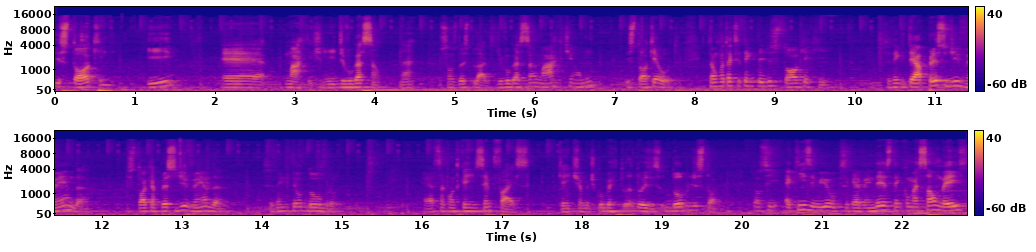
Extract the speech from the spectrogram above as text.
estoque e é, marketing e divulgação, né? São os dois pilares. Divulgação e marketing é um, estoque é outro. Então quanto é que você tem que ter de estoque aqui? Você tem que ter a preço de venda, estoque a preço de venda, você tem que ter o dobro. É essa conta que a gente sempre faz, que a gente chama de cobertura 2, isso, o dobro de estoque. Então, se é 15 mil que você quer vender, você tem que começar o mês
